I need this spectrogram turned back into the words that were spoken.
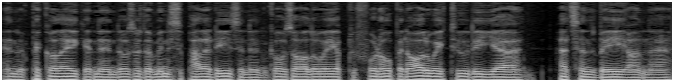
and Pickle Lake, and then those are the municipalities, and then goes all the way up to Fort Hope and all the way to the uh, Hudson's Bay on uh,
